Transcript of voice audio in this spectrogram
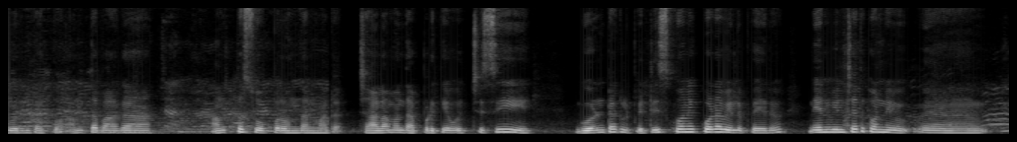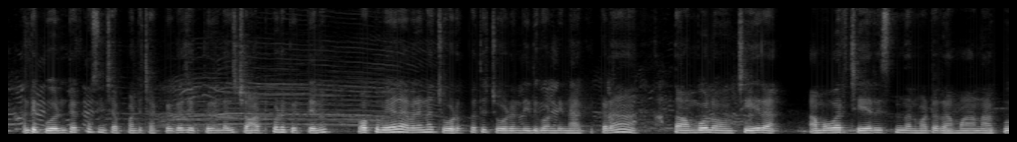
గోరింటాకు. అంత బాగా అంత సూపర్ ఉందన్నమాట. చాలామంది అప్పటికే వచ్చేసి గోరింటాకులు పెట్టేసుకొని కూడా వెళ్ళిపోయారు. నేను వీళ్ళ చేత కొన్ని అంటే గోరింటాకు కోసం చెప్పండి చక్కగా చెప్పారండి. అది షార్ట్ కూడా పెట్టాను. ఒకవేళ ఎవరైనా చూడకపోతే చూడండి. ఇదిగోండి నాకు ఇక్కడ తాంబూలం చీర అమ్మవారి చీర ఇస్తుందన్నమాట రమ నాకు.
